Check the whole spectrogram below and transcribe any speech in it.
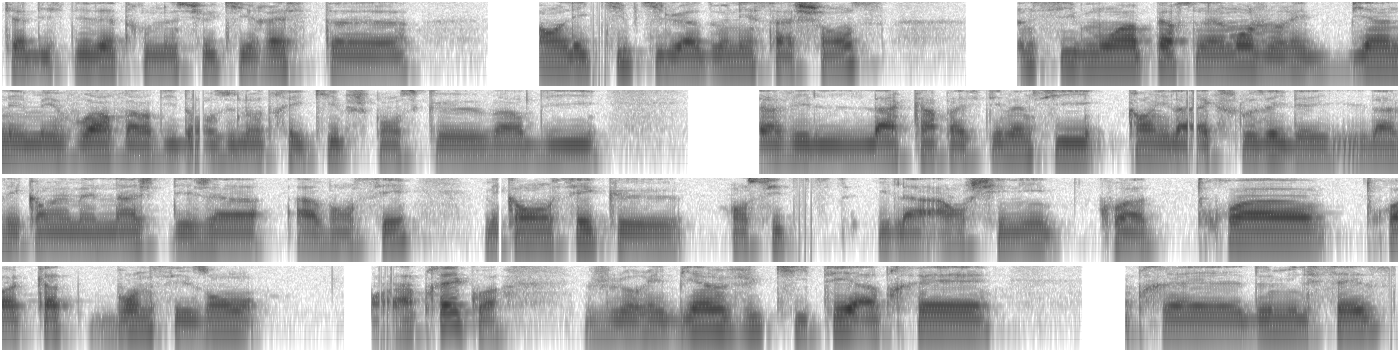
qui a décidé d'être monsieur qui reste euh, dans l'équipe, qui lui a donné sa chance. Même si moi, personnellement, j'aurais bien aimé voir Vardy dans une autre équipe, je pense que Vardy avait la capacité, même si quand il a explosé, il, avait quand même un âge déjà avancé. Mais quand on sait que ensuite il a enchaîné quoi 3, 3 4 bonnes saisons après quoi. Je l'aurais bien vu quitter après après 2016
